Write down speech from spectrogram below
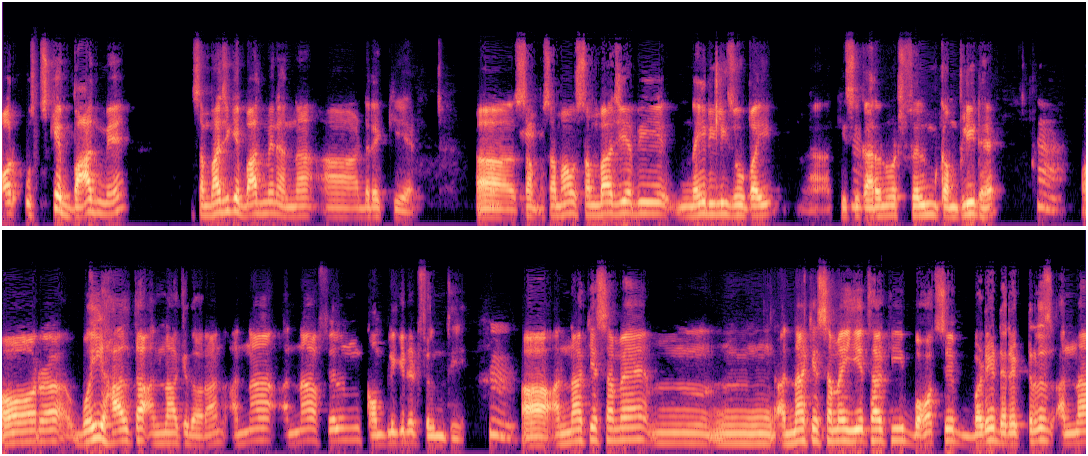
और उसके बाद में संभाजी के बाद मैंने अन्ना डायरेक्ट की है। समहाउ संभाजी अभी नहीं रिलीज़ हो पाई। किसी हाँ। कारणवश फ़िल्म कंप्लीट है। हाँ. और वही हाल था अन्ना के दौरान। Anna Anna film complicated film थी। हम्म। अन्ना के समय अन्ना के समय ये था कि बहुत से बड़े डायरेक्टर्स अन्ना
